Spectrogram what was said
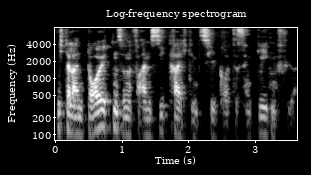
nicht allein deuten, sondern vor allem siegreich dem Ziel Gottes entgegenführen.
